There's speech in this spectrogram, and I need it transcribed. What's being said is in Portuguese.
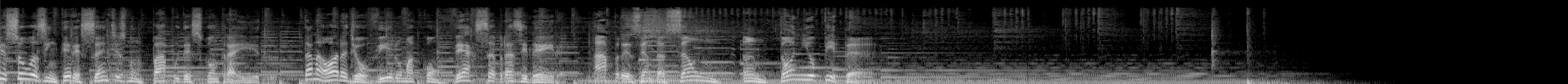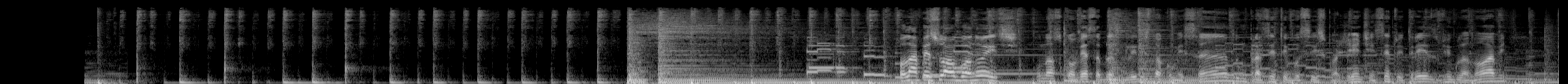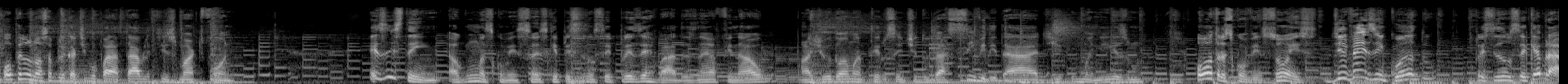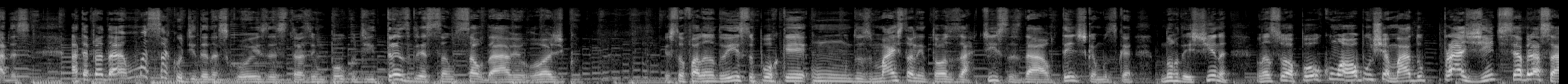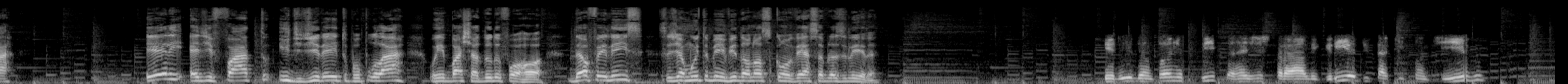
Pessoas interessantes num papo descontraído. Tá na hora de ouvir uma conversa brasileira. Apresentação Antônio Pita. Olá pessoal, boa noite. O nosso Conversa Brasileira está começando. Um prazer ter vocês com a gente em 103,9 ou pelo nosso aplicativo para tablet e smartphone. Existem algumas convenções que precisam ser preservadas, né? Afinal, ajudam a manter o sentido da civilidade, humanismo. Outras convenções, de vez em quando, precisam ser quebradas, até para dar uma sacudida nas coisas, trazer um pouco de transgressão saudável, lógico estou falando isso porque um dos mais talentosos artistas da autêntica música nordestina lançou há pouco um álbum chamado Pra Gente Se Abraçar. Ele é de fato e de direito popular o embaixador do forró. Del Feliz, seja muito bem-vindo ao nosso Conversa Brasileira. Querido Antônio Pita, registrar a alegria de estar aqui contigo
